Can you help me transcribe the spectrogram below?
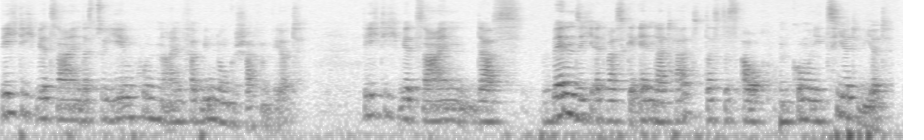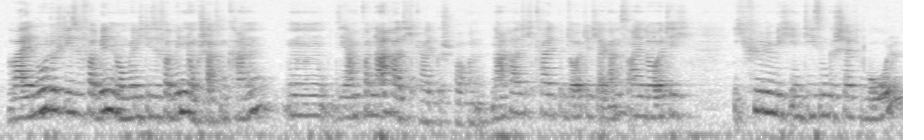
Wichtig wird sein, dass zu jedem Kunden eine Verbindung geschaffen wird. Wichtig wird sein, dass wenn sich etwas geändert hat, dass das auch kommuniziert wird. Weil nur durch diese Verbindung, wenn ich diese Verbindung schaffen kann, hm, Sie haben von Nachhaltigkeit gesprochen. Nachhaltigkeit bedeutet ja ganz eindeutig, ich fühle mich in diesem Geschäft wohl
